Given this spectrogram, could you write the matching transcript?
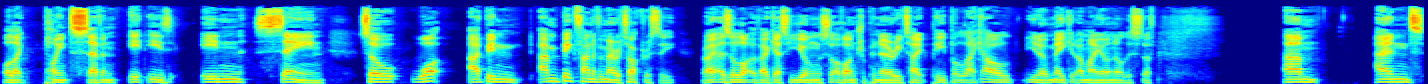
or like 0.7. It is insane. So what I've been, I'm a big fan of a meritocracy, right? As a lot of, I guess, young sort of entrepreneurial type people, like I'll, you know, make it on my own, all this stuff. Um, and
